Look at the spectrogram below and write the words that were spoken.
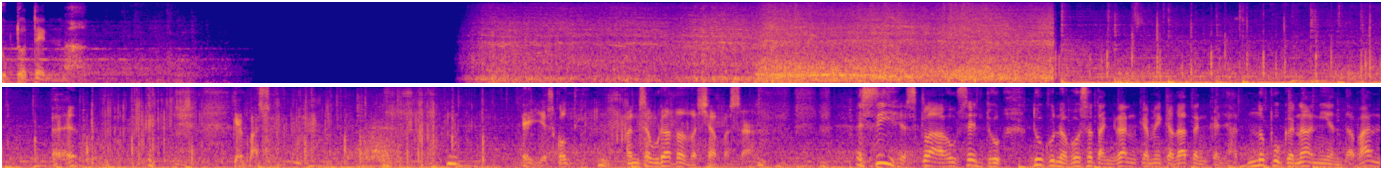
doctor Tenma. Ens haurà de deixar passar. Sí, és clar, ho sento. Duc una bossa tan gran que m'he quedat encallat. No puc anar ni endavant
